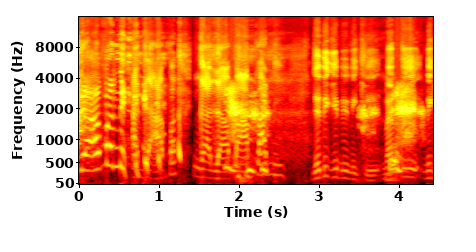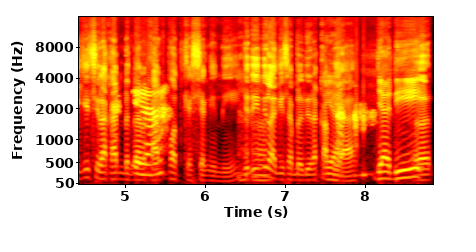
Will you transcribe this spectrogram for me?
Ada apa nih? ada apa? Nggak ada apa-apa nih. Jadi gini Niki, nanti Niki silakan dengarkan podcast yang ini. Jadi ini lagi sambil direkam Iya. ya. Jadi Eh,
